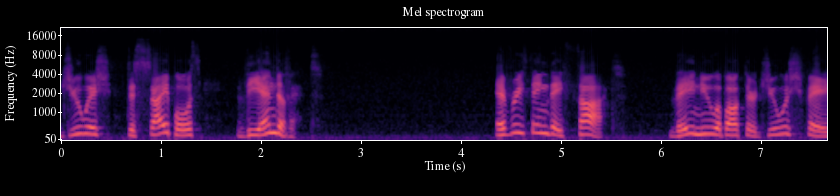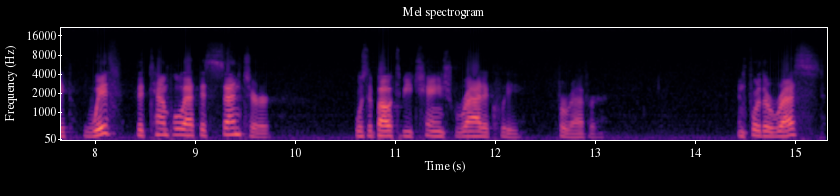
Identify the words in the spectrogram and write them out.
Jewish disciples the end of it. Everything they thought they knew about their Jewish faith with the temple at the center was about to be changed radically forever. And for the rest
